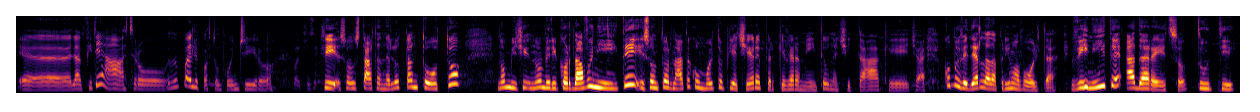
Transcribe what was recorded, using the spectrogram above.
eh, l'anfiteatro, poi le porto un po' in giro. Sì, sono stata nell'88, non non mi ricordavo niente e sono tornata con molto piacere perché è veramente una città che, cioè, come vederla la prima volta. Venite ad Arezzo, tutti!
